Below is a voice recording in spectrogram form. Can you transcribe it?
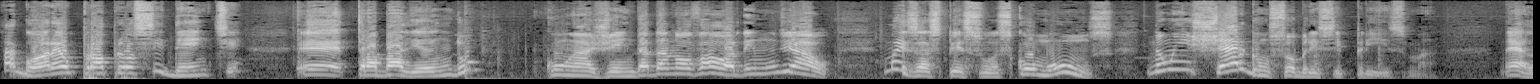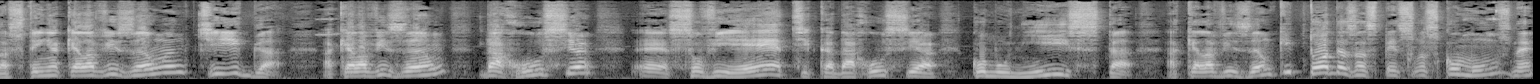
agora é o próprio Ocidente é, trabalhando com a agenda da nova ordem mundial. Mas as pessoas comuns não enxergam sobre esse prisma. Elas têm aquela visão antiga, aquela visão da Rússia é, soviética, da Rússia comunista, aquela visão que todas as pessoas comuns, né,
